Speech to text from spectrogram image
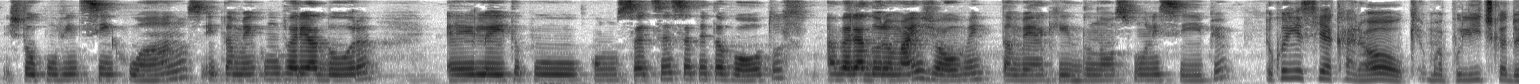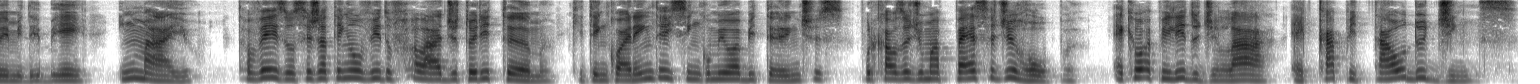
Estou com 25 anos e também como vereadora é eleita por, com 770 votos, a vereadora mais jovem também aqui do nosso município. Eu conheci a Carol, que é uma política do MDB, em maio. Talvez você já tenha ouvido falar de Toritama, que tem 45 mil habitantes, por causa de uma peça de roupa. É que o apelido de lá é Capital do Jeans.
